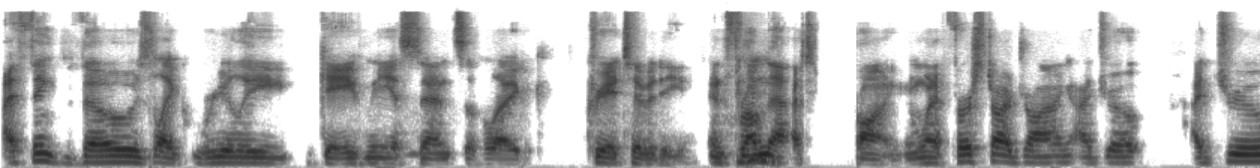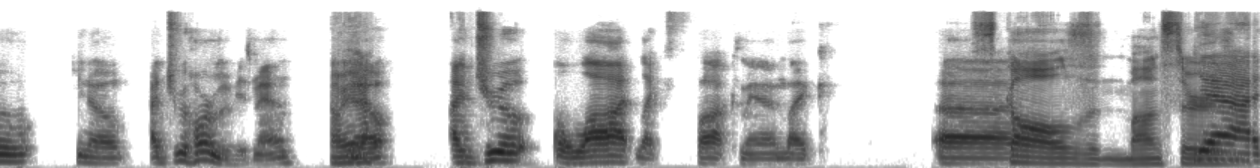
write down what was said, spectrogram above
I think those like really gave me a sense of like creativity. And from mm-hmm. that, I started drawing. And when I first started drawing, I drew, I drew, you know, I drew horror movies, man. Oh yeah. You know, I drew a lot. Like fuck, man. Like uh, skulls and monsters. Yeah, I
